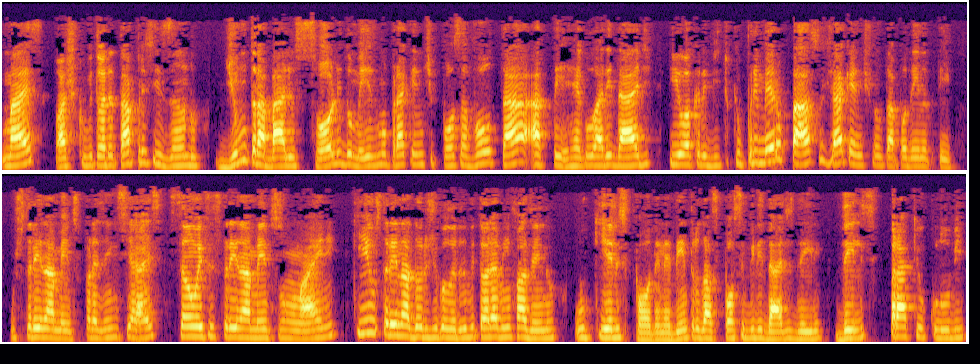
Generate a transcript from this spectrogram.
mas eu acho que o Vitória está precisando de um trabalho sólido mesmo para que a gente possa voltar a ter regularidade. E eu acredito que o primeiro passo, já que a gente não está podendo ter os treinamentos presenciais, são esses treinamentos online que os treinadores de goleiro do Vitória vêm fazendo o que eles podem, né, dentro das possibilidades dele, deles, para que o clube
